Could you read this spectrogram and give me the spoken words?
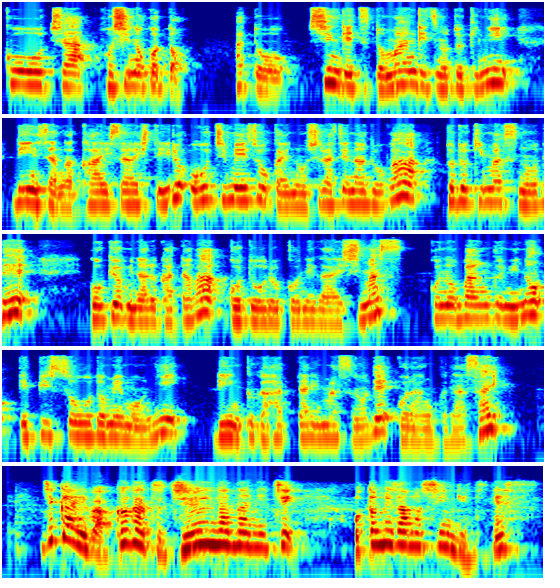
紅茶、星のことあと、新月と満月の時に、リンさんが開催しているおうち瞑想会のお知らせなどが届きますので、ご興味のある方はご登録お願いします。この番組のエピソードメモにリンクが貼ってありますのでご覧ください。次回は9月17日、乙女座の新月です。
